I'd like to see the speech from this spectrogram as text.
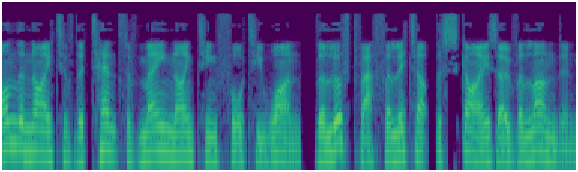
on the night of 10 May 1941, the Luftwaffe lit up the skies over London,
